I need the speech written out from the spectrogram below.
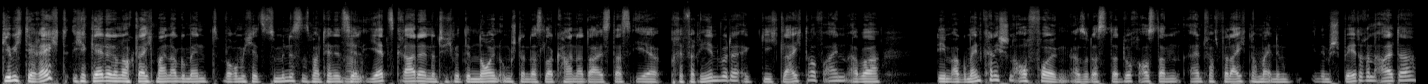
Gebe ich dir recht. Ich erkläre dir dann auch gleich mein Argument, warum ich jetzt zumindest mal tendenziell ja. jetzt gerade natürlich mit dem neuen Umstand, dass Lorcana da ist, das eher präferieren würde. Gehe ich gleich drauf ein, aber dem Argument kann ich schon auch folgen. Also, dass da durchaus dann einfach vielleicht nochmal in einem, in einem späteren Alter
